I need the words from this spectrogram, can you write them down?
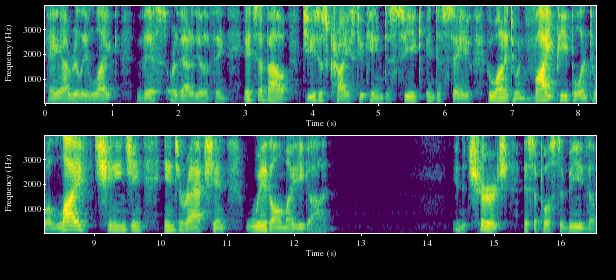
hey, I really like this or that or the other thing. It's about Jesus Christ who came to seek and to save, who wanted to invite people into a life changing interaction with Almighty God. And the church is supposed to be the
